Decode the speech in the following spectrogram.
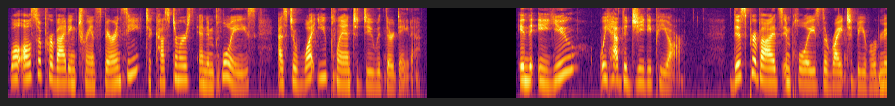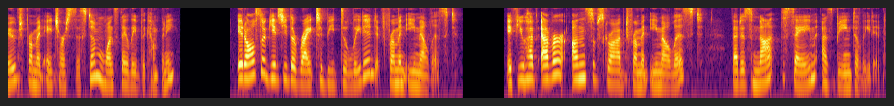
while also providing transparency to customers and employees as to what you plan to do with their data. In the EU, we have the GDPR. This provides employees the right to be removed from an HR system once they leave the company. It also gives you the right to be deleted from an email list. If you have ever unsubscribed from an email list, that is not the same as being deleted.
